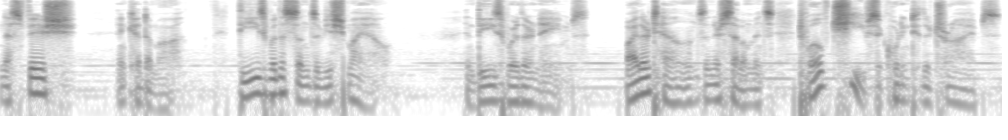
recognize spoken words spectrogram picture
Nesfish, and Kedemah. These were the sons of Ishmael and these were their names, by their towns and their settlements, twelve chiefs according to their tribes.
